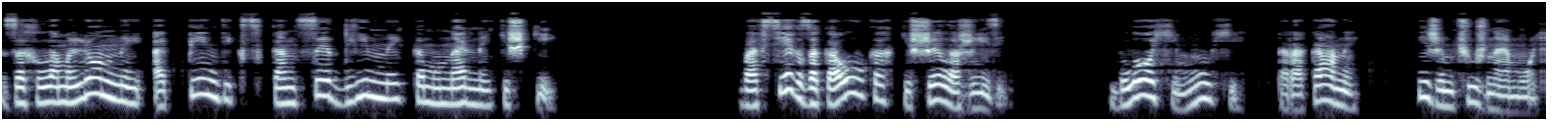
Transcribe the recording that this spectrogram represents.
захламленный аппендикс в конце длинной коммунальной кишки. Во всех закоулках кишела жизнь. Блохи, мухи, тараканы и жемчужная моль.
